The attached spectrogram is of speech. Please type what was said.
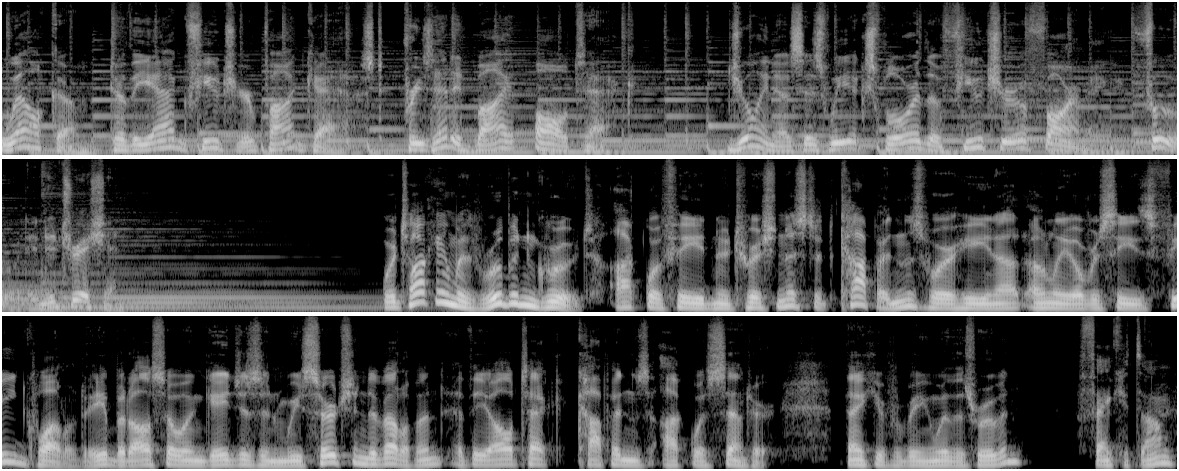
Welcome to the Ag Future Podcast, presented by Alltech. Join us as we explore the future of farming, food, and nutrition. We're talking with Ruben Groot, aquafeed nutritionist at Coppens, where he not only oversees feed quality, but also engages in research and development at the Alltech Coppens Aqua Center. Thank you for being with us, Ruben. Thank you, Tom.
